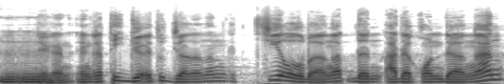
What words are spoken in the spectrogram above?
ya kan. Yang ketiga itu jalanan kecil banget dan ada kondangan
